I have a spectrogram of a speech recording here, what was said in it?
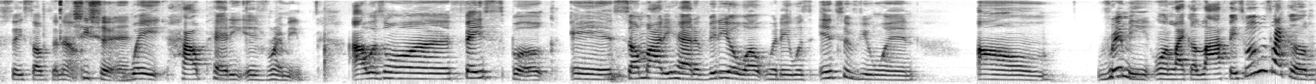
say something else? She shouldn't. Wait, how petty is Remy? I was on Facebook and somebody had a video up where they was interviewing um Remy on like a live Facebook. It was like a,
